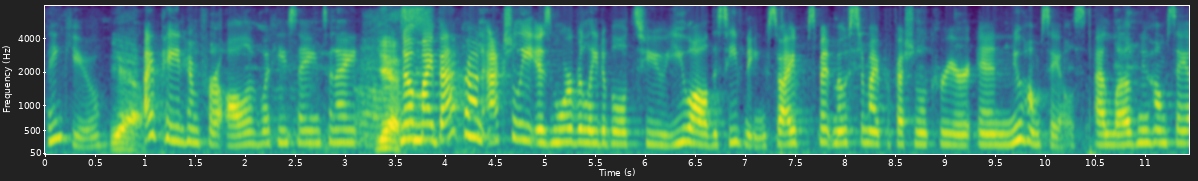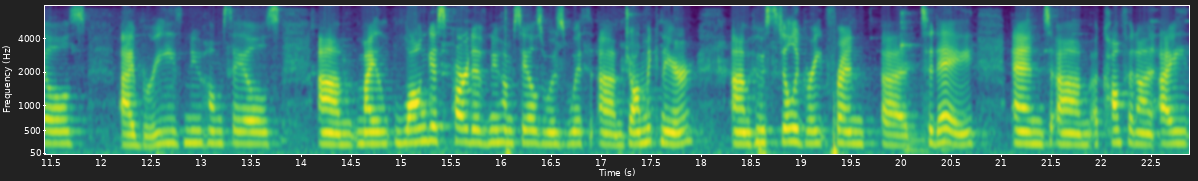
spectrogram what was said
thank you. Yeah. I paid him for all of what he's saying tonight. Yes. No, my background actually is more relatable to you all this evening. So I spent most of my professional career in new home sales. I love new home sales. I breathe new home sales. Um, my longest part of new home sales was with um, John McNair. um, who is still a great friend uh, today and um, a confidant. I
